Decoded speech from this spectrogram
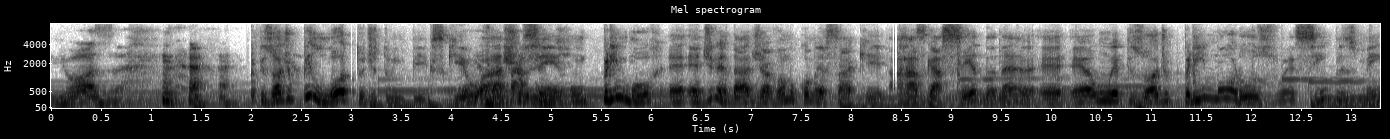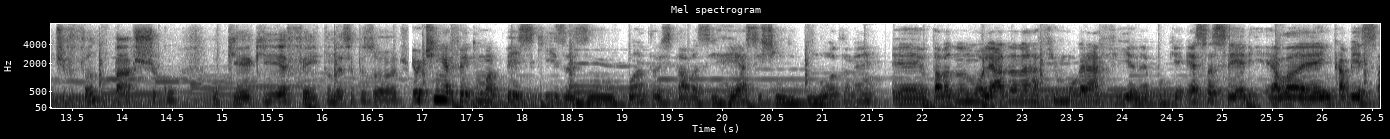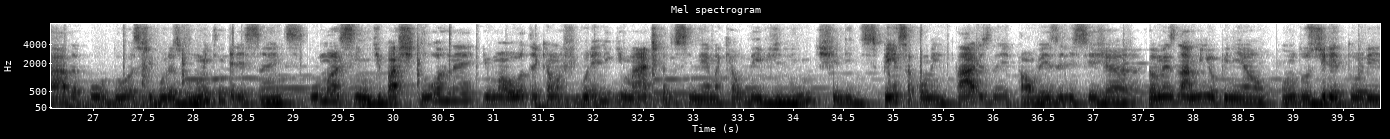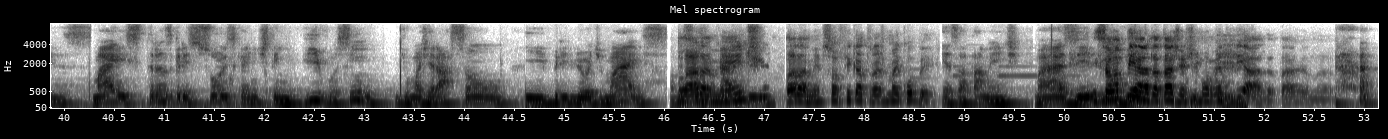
Episódio piloto de Twin Peaks, que eu Exatamente. acho assim, um primor. É, é, de verdade, já vamos começar aqui a rasgar seda, né? É, é, um episódio primoroso. É simplesmente fantástico o que, que é feito nesse episódio. Eu tinha feito uma pesquisazinha enquanto eu estava se assim, reassistindo o piloto, né? É, eu estava dando uma olhada na filmografia, né? Porque essa série ela é encabeçada por duas figuras muito interessantes. Uma, assim, de bastidor, né? E uma outra que é uma figura enigmática do cinema, que é o David Lynch. Ele dispensa comentários, né? Talvez ele seja, pelo menos na minha opinião, um dos diretores mais transgressores que a gente tem vivo, assim, de uma geração que brilhou demais. Claramente, que... claramente só fica atrás de Michael Bay. Exatamente. Mas ele. Isso é uma piada, tá, gente? Momento piada, tá?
